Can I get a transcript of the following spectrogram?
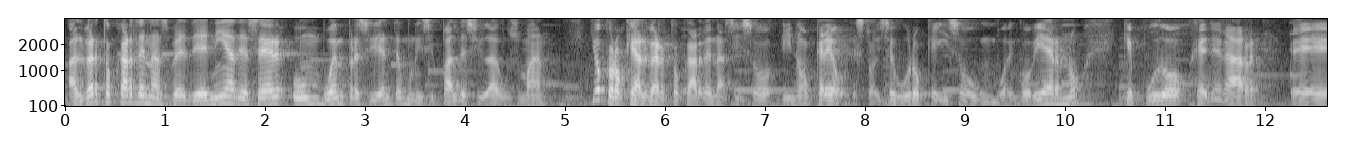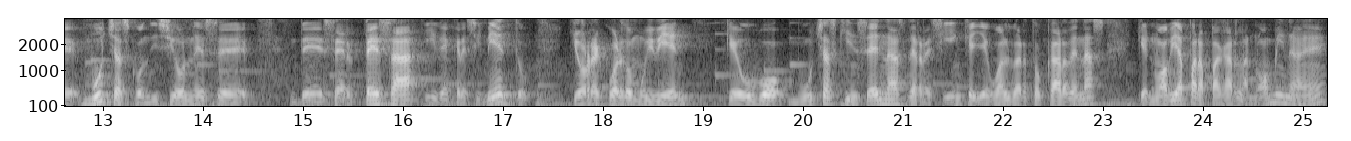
Alberto Cárdenas venía de ser un buen presidente municipal de Ciudad Guzmán. Yo creo que Alberto Cárdenas hizo, y no creo, estoy seguro que hizo un buen gobierno, que pudo generar eh, muchas condiciones eh, de certeza y de crecimiento. Yo recuerdo muy bien que hubo muchas quincenas de recién que llegó Alberto Cárdenas que no había para pagar la nómina. ¿eh?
